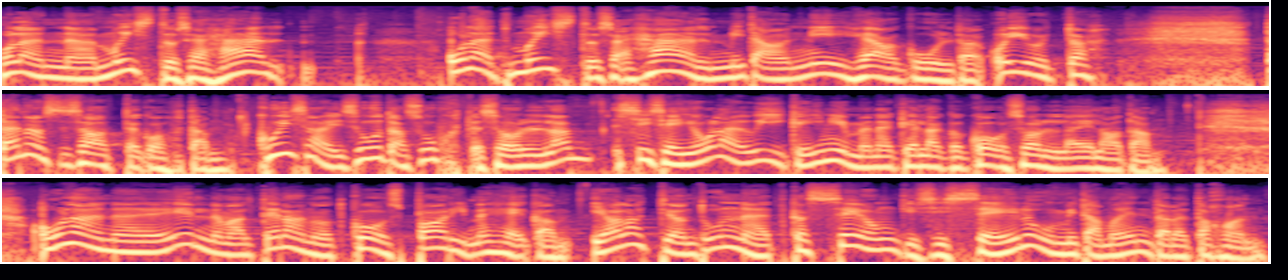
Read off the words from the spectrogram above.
olen äh, mõistuse hääl oled mõistuse hääl, mida on nii hea kuulda, oi aitäh. tänase saate kohta, kui sa ei suuda suhtes olla, siis ei ole õige inimene, kellega koos olla, elada. olen eelnevalt elanud koos paari mehega ja alati on tunne, et kas see ongi siis see elu, mida ma endale tahan.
